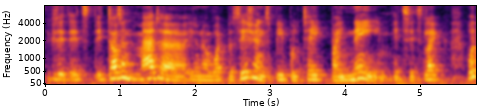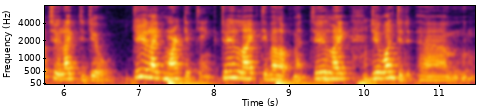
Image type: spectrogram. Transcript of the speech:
because it, it's, it doesn't matter, you know, what positions people take by name. It's, it's like, what do you like to do? Do you like marketing? Do you like development? Do you like, do you want to um,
